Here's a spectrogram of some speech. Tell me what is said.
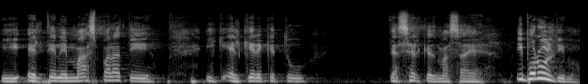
y Él tiene más para ti y Él quiere que tú te acerques más a Él. Y por último,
